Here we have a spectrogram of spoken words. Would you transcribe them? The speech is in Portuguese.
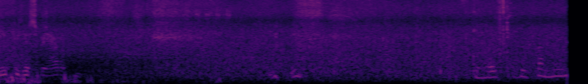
typisches Verben. Die häusliche Familie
